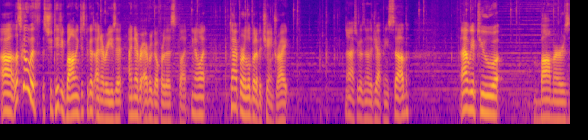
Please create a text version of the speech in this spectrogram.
Uh, let's go with strategic bombing, just because I never use it. I never ever go for this, but you know what? Time for a little bit of a change, right? Ah, so there's another Japanese sub. And we have two bombers,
